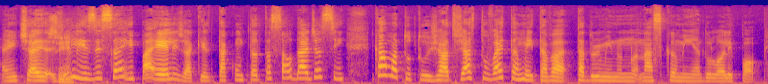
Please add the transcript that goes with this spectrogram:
A gente agiliza isso aí pra ele, já que ele tá com tanta saudade assim. Calma, Tutu, já, já tu vai também tava, tá dormindo no- nas caminhas do Lollipop.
